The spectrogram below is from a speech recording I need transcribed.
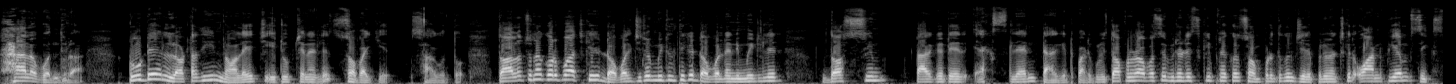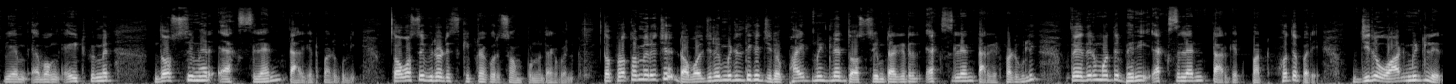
হ্যালো বন্ধুরা, টুডে লটারি নলেজ ইউটিউব চ্যানেলে সবাইকে স্বাগত। তো আলোচনা করব আজকে ডবল জিরো মিডিল থেকে ডবল নাইন মিডিলের দশ সিম টার্গেটের এক্সেলেন্ট টার্গেট পার্টগুলি তো আপনারা অবশ্যই ভিডিওটি স্কিপ না করে সম্পূর্ণ দেখুন, জেনে পেলেন আজকের ওয়ান পিএম সিক্স পিএম এবং এইট পি পিএমের দশ সিমের এক্সেলেন্ট টার্গেট পার্টগুলি তো অবশ্যই ভিডিওটি স্কিপ না করে সম্পূর্ণ দেখবেন। তো প্রথমে রয়েছে ডবল জিরো মিডিল থেকে জিরো ফাইভ মিডিলের দশ সিম টার্গেটের এক্সেলেন্ট টার্গেট পার্টগুলি তো এদের মধ্যে ভেরি এক্সেলেন্ট টার্গেট পার্ট হতে পারে। জিরো ওয়ান মিডলের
